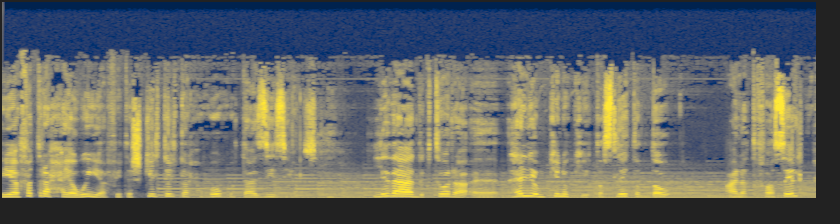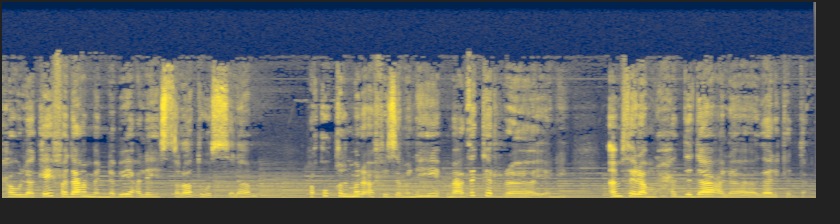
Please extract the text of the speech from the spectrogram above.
هي فترة حيوية في تشكيل تلك الحقوق وتعزيزها لذا دكتورة آه، هل يمكنك تسليط الضوء على تفاصيل حول كيف دعم النبي عليه الصلاة والسلام؟ حقوق المرأة في زمنه مع ذكر آه، يعني أمثلة محددة على ذلك الدعم.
